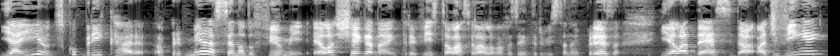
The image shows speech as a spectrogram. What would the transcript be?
E aí eu descobri, cara, a primeira cena do filme, ela chega na entrevista lá, sei lá, ela vai fazer entrevista na empresa, e ela desce da, adivinhem,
